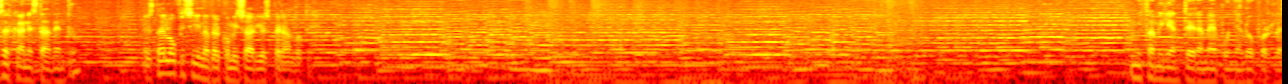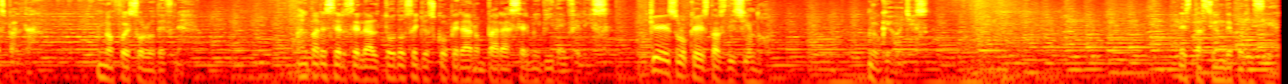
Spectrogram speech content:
¿Serhan está adentro? Está en la oficina del comisario esperándote. Mi familia entera me apuñaló por la espalda. No fue solo Defne. Al parecer, Celal, todos ellos cooperaron para hacer mi vida infeliz. ¿Qué es lo que estás diciendo? Lo que oyes. Estación de policía.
